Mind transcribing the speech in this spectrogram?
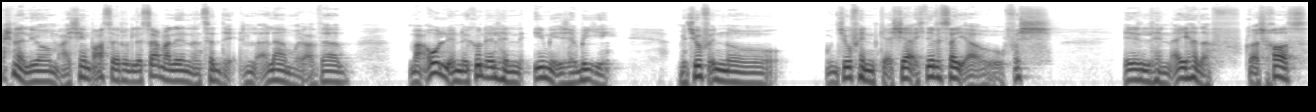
إحنا اليوم عايشين بعصر اللي صعب علينا نصدق إن الآلام والعذاب معقول إنه يكون إلهن قيمة إيجابية. بنشوف إنه بنشوفهن كأشياء كتير سيئة وفش إلهن أي هدف. كأشخاص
